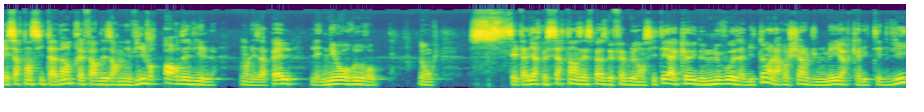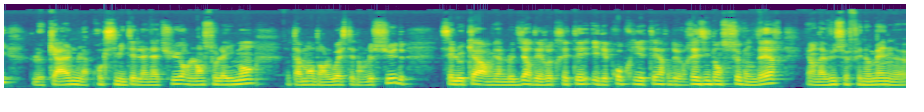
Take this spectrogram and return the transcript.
et certains citadins préfèrent désormais vivre hors des villes. On les appelle les néo-ruraux. Donc, c'est-à-dire que certains espaces de faible densité accueillent de nouveaux habitants à la recherche d'une meilleure qualité de vie, le calme, la proximité de la nature, l'ensoleillement, notamment dans l'ouest et dans le sud. C'est le cas, on vient de le dire, des retraités et des propriétaires de résidences secondaires, et on a vu ce phénomène euh,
